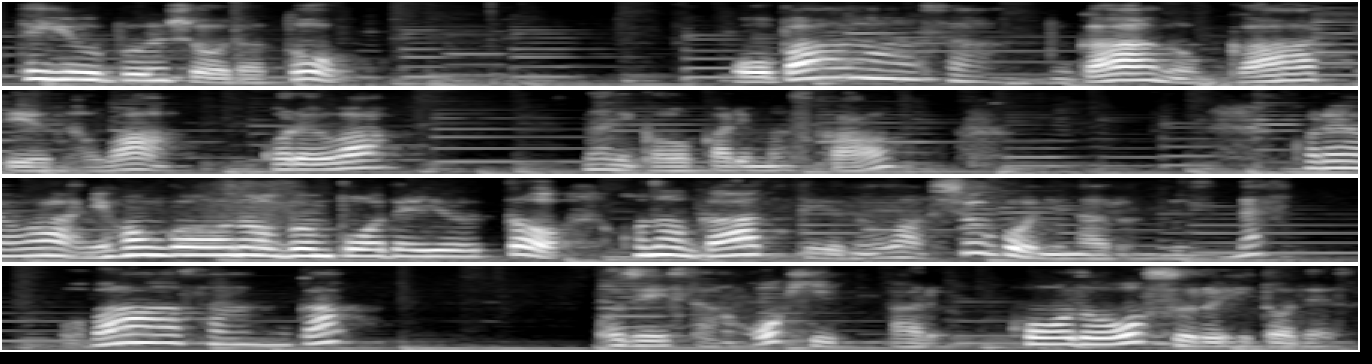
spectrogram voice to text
っていう文章だとおばあさんがのがっていうのはこれは何か分かりますか？これは日本語の文法で言うとこのがっていうのは主語になるんですね。おばあさんがおじいさんを引っ張る行動をする人です。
